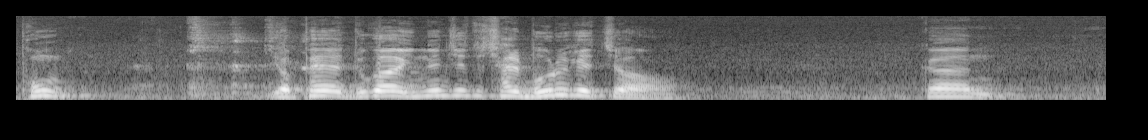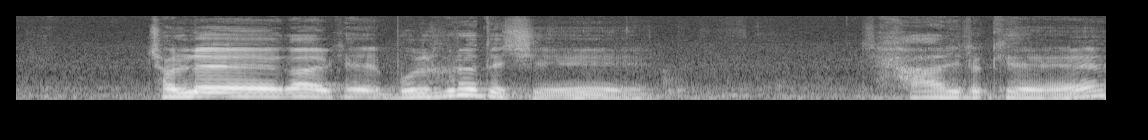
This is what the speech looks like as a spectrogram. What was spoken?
봉 옆에 누가 있는지도 잘 모르겠죠. 그러니까 전례가 이렇게 물 흐르듯이 잘 이렇게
